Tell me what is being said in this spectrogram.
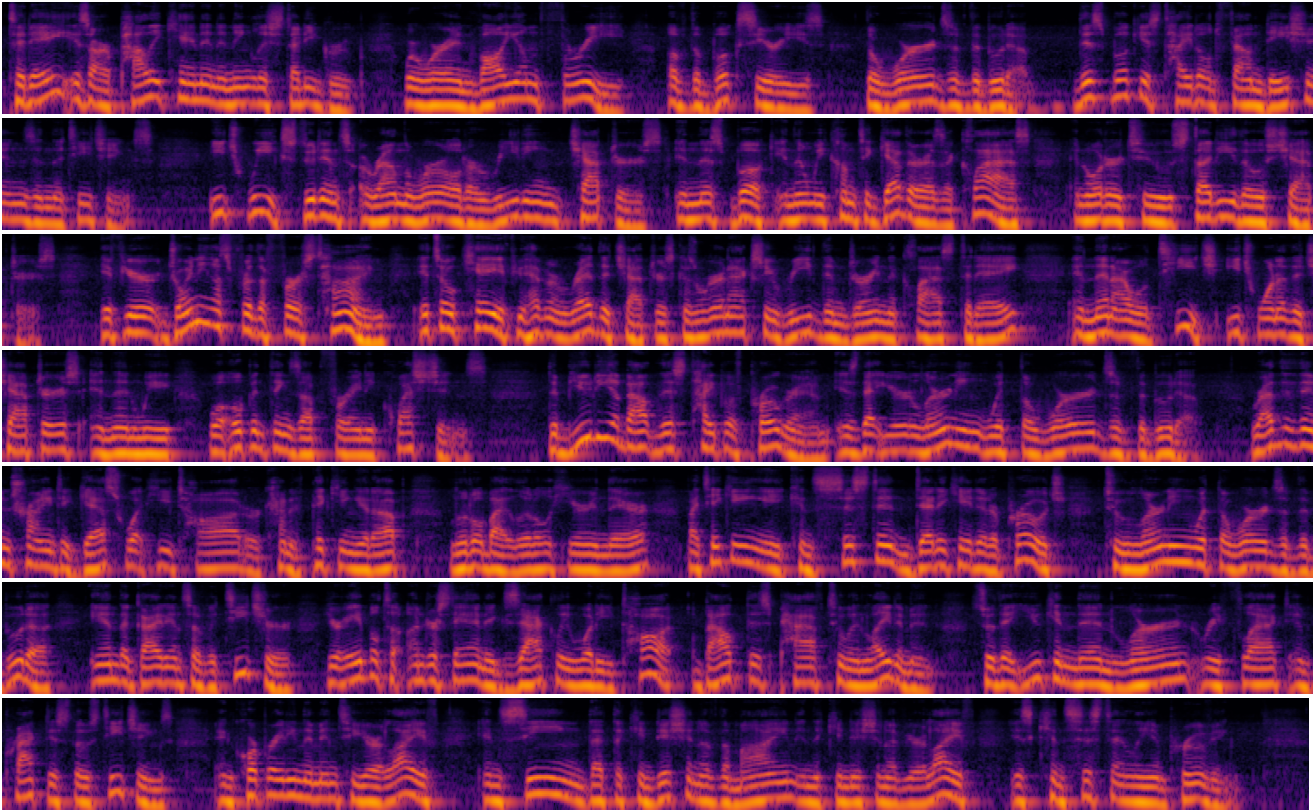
Today is our Pali Canon and English study group where we're in volume three of the book series, The Words of the Buddha. This book is titled Foundations in the Teachings. Each week, students around the world are reading chapters in this book, and then we come together as a class in order to study those chapters. If you're joining us for the first time, it's okay if you haven't read the chapters because we're going to actually read them during the class today. And then I will teach each one of the chapters, and then we will open things up for any questions. The beauty about this type of program is that you're learning with the words of the Buddha rather than trying to guess what he taught or kind of picking it up little by little here and there, by taking a consistent, dedicated approach to learning with the words of the Buddha and the guidance of a teacher, you're able to understand exactly what he taught about this path to enlightenment so that you can then learn, reflect, and practice those teachings, incorporating them into your life and seeing that the condition of the mind and the condition of your life is consistently improving.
